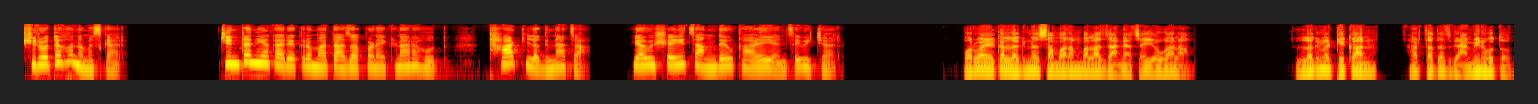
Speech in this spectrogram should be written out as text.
श्रोते हो नमस्कार. चिंतन या कार्यक्रमात आज आपण ऐकणार आहोत थाट लग्नाचा याविषयी चांगदेव काळे यांचे विचार. परवा एका लग्न समारंभाला जाण्याचा योग आला लग्न ठिकाण अर्थातच ग्रामीण होतं.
